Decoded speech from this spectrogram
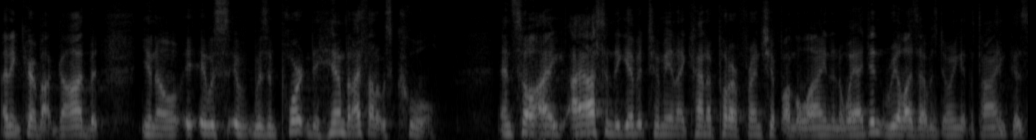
I didn't care about God, but, you know, it, it, was, it was important to him, but I thought it was cool. And so I, I asked him to give it to me, and I kind of put our friendship on the line in a way I didn't realize I was doing at the time because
